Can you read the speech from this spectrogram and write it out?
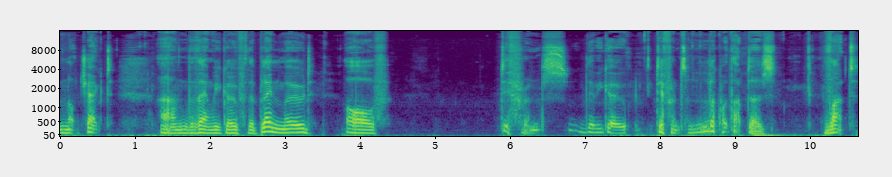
not checked. And then we go for the blend mode of difference. There we go, difference. And look what that does. That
